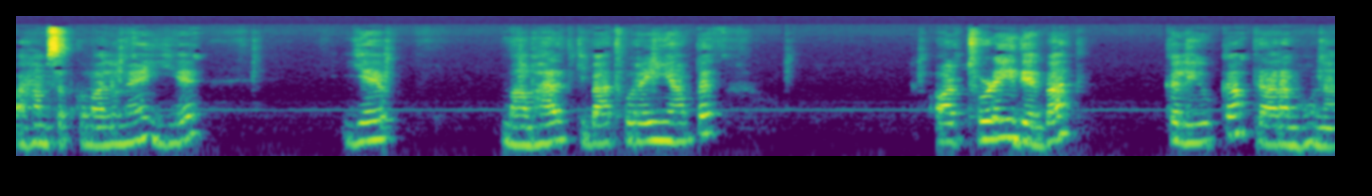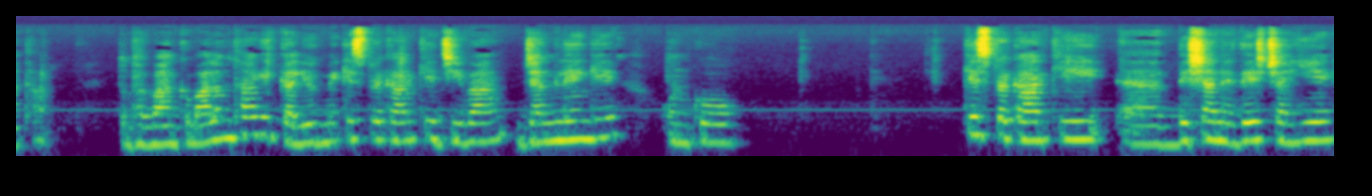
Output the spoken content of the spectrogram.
और हम सबको मालूम है, यह महाभारत की बात हो रही यहाँ पर। और थोड़े ही देर बाद कलयुग का प्रारंभ होना था। तो भगवान को मालूम था कि कलयुग में किस प्रकार के जीवा जन्म लेंगे, उनको किस प्रकार की दिशा निर्देश चाहिए,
